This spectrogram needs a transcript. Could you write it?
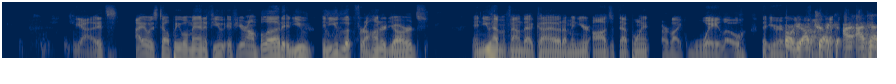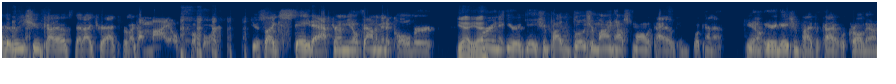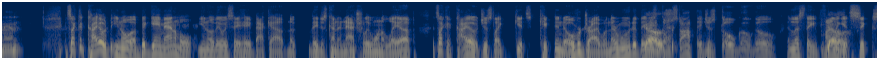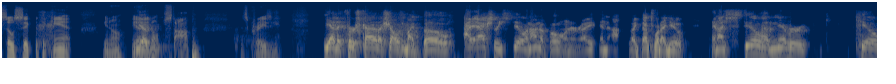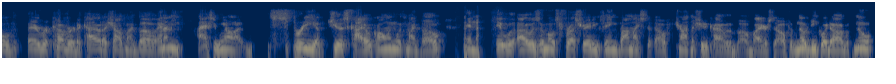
yeah, it's. I always tell people, man, if you if you're on blood and you and you look for a 100 yards and you haven't found that coyote, I mean, your odds at that point are like way low that you're ever. Oh, dude, I've tracked. I, I've had to reshoot coyotes that I tracked for like a mile before. Just like stayed after them. You know, found them in a culvert Yeah, yeah. or in an irrigation pipe. It blows your mind how small a coyote can. What kind of you know irrigation pipe a coyote will crawl down in. It's like a coyote, you know, a big game animal. You know, they always say, "Hey, back out," and they just kind of naturally want to lay up. It's like a coyote just like gets kicked into overdrive when they're wounded. They just don't stop. They just go, go, go, unless they finally get sick, so sick that they can't. You know, yeah, they don't stop. It's crazy. Yeah, the first coyote I shot with my bow, I actually still, and I'm a bow hunter, right? And I, like that's what I do. And I still have never killed or recovered a coyote I shot with my bow. And I mean, I actually went on a spree of just coyote calling with my bow, and it was I was the most frustrating thing by myself trying to shoot a coyote with a bow by yourself with no decoy dog, with no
